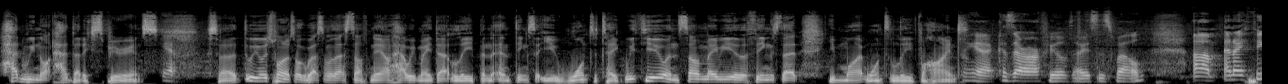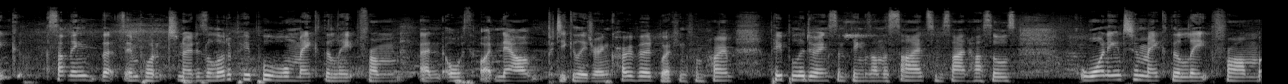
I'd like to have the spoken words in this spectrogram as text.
had we not had that experience. Yeah. So we just want to talk about some of that stuff now, how we made that leap and, and things that you want to take with you and some maybe the things that you might want to leave behind. Yeah, because there are a few of those as well. Um, and I think something that's important to note is a lot of people will make the leap from, an author, now particularly during COVID, working from home, people are doing some things on the side, some side hustles, wanting to make the leap from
